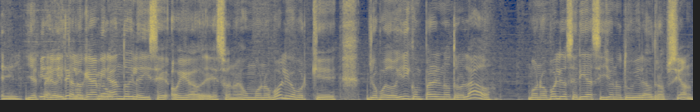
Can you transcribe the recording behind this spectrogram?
Y el Mira, yo periodista lo queda mirando y le dice, oiga, eso no es un monopolio porque yo puedo ir y comprar en otro lado. Monopolio sería si yo no tuviera otra opción.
